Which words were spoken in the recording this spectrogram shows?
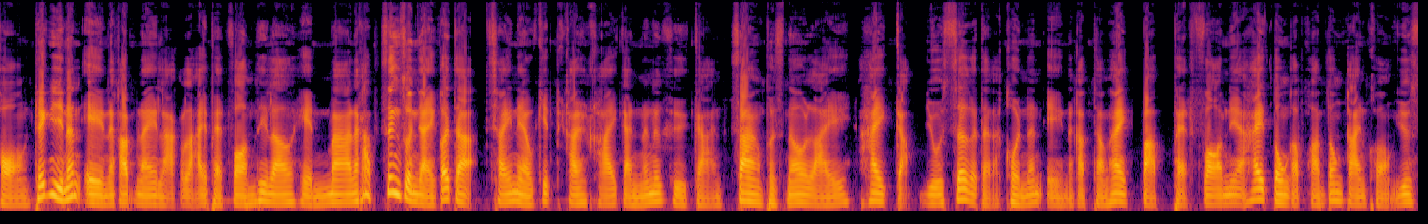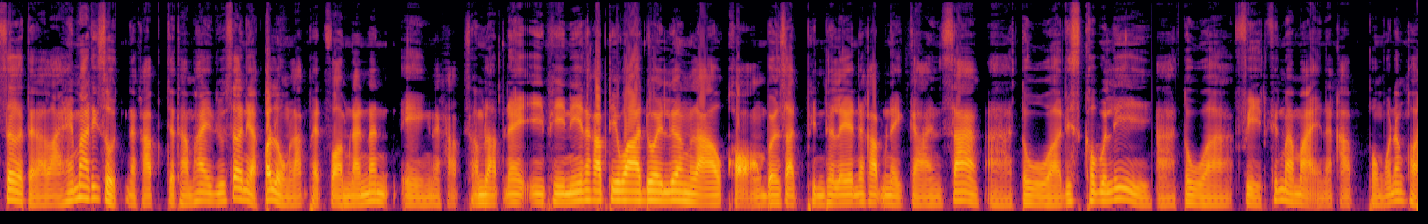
ของเทคโนโลยีนั่นเองนะครับในหลากหลายแพลตฟอร์มที่เราเห็นมานะครับซึ่งส่วนใหญ่ก็จะใช้แนวคิดคล้ายๆ กันนั่นก็คือการสร้าง personalize ให้กับ user แต่ละคนนั่นเองนะครับทำให้ปรับแพลตฟอร์มเนี่ยให้ตรงกับความต้องการของ user แต่ละรายให้มากที่สุดนะครับจะทำให้ user เนี่ยก็หลงรักแพลตฟอร์มนั้นนั่นเองนะครับสำหรับใน EP นี้นะครับที่ว่าด้วยเรื่องราวของบริษัท Pinterest นะครับในการสร้างาตัว Discovery อ่าตัวฟีดขึ้นมาใหม่นะครับผมก็ต้องขอ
